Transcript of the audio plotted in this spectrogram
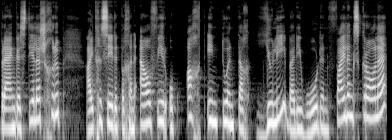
Brangus Steelers Groep. Hy het gesê dit begin 11uur op 28 Julie by die Warden veilingskrale.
